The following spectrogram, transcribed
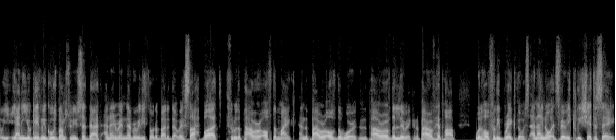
yani you gave me goosebumps when you said that, and I never really thought about it that way, صح. But through the power of the mic and the power of the word and the power of the lyric and the power of hip hop, will hopefully break those. And I know it's very cliche to say,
